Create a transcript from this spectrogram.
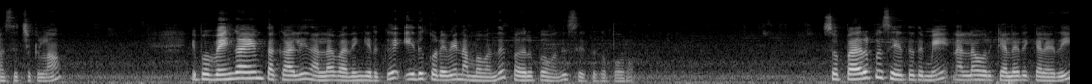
மசிச்சுக்கலாம். இப்போ வெங்காயம் தக்காளி நல்லா வதங்கியிருக்கு. இது கூடவே நம்ம வந்து பருப்பை வந்து சேர்த்துக்க போகிறோம் ஸோ பருப்பு சேர்த்ததுமே நல்லா ஒரு கிளறி கிளறி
